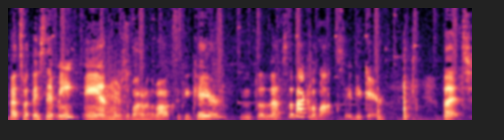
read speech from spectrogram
That's what they sent me. And here's the bottom of the box if you care. So that's the back of the box if you care. But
